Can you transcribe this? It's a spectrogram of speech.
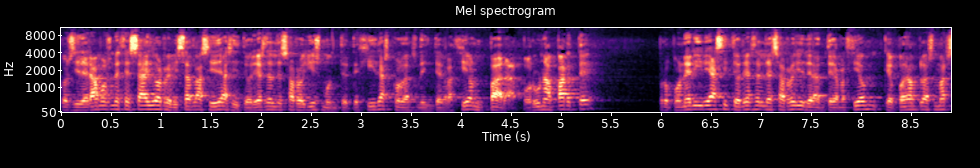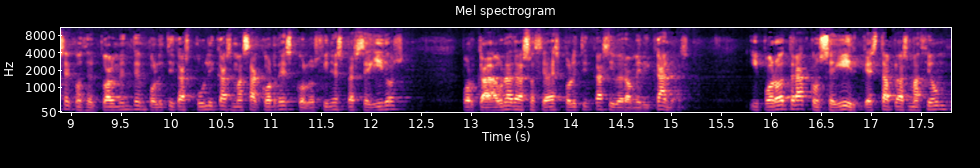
consideramos necesario revisar las ideas y teorías del desarrollismo entretejidas con las de integración para, por una parte, proponer ideas y teorías del desarrollo y de la integración que puedan plasmarse conceptualmente en políticas públicas más acordes con los fines perseguidos por cada una de las sociedades políticas iberoamericanas, y por otra conseguir que esta plasmación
